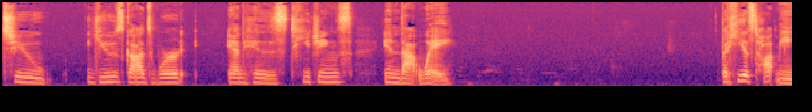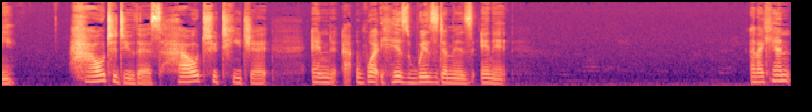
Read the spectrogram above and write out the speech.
to use God's word and his teachings in that way. But he has taught me how to do this, how to teach it, and what his wisdom is in it. And I can't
